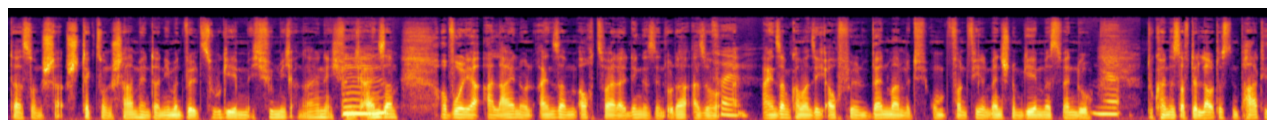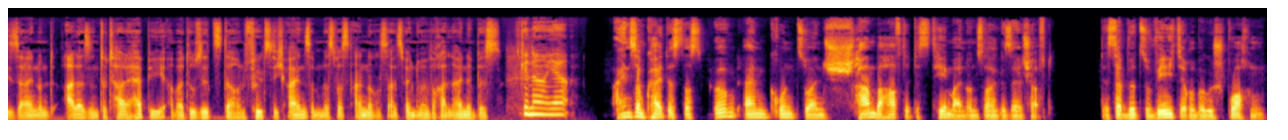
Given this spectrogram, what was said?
da ist so ein steckt so ein Charme hinter. Niemand will zugeben, ich fühle mich alleine, ich fühle mich mhm. einsam, obwohl ja alleine und einsam auch zweierlei Dinge sind, oder? Also Voll. einsam kann man sich auch fühlen, wenn man mit um, von vielen Menschen umgeben ist. Wenn du ja. du könntest auf der lautesten Party sein und alle sind total happy, aber du sitzt da und fühlst dich einsam. Das ist was anderes, als wenn du einfach alleine bist. Genau, ja. Einsamkeit ist aus irgendeinem Grund so ein schambehaftetes Thema in unserer Gesellschaft. Deshalb wird so wenig darüber gesprochen.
